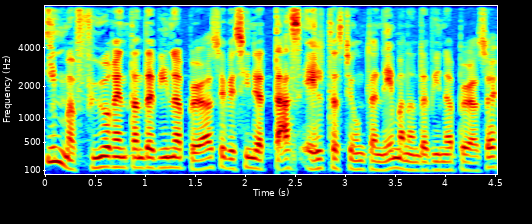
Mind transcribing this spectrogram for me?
immer führend an der Wiener Börse. Wir sind ja das älteste Unternehmen an der Wiener Börse.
